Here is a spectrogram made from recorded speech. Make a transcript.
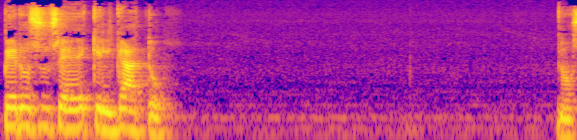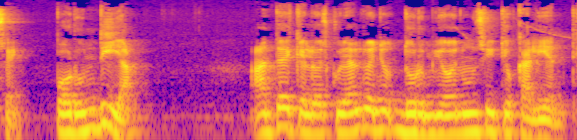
Pero sucede que el gato, no sé, por un día, antes de que lo descubriera el dueño, durmió en un sitio caliente.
